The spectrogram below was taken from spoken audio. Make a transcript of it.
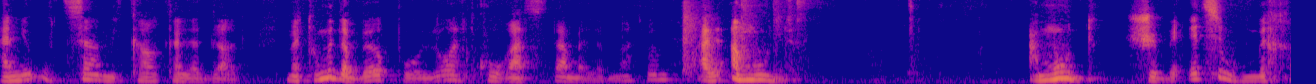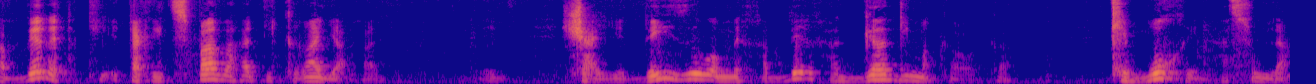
הנעוצה מקרקע לגג. זאת אומרת, הוא מדבר פה לא על קורה סתם, אלא על עמוד. עמוד שבעצם הוא מחבר את, את הרצפה והתקרה יחד, שעל ידי זה הוא מחבר הגג עם הקרקע, כמו כן הסולם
